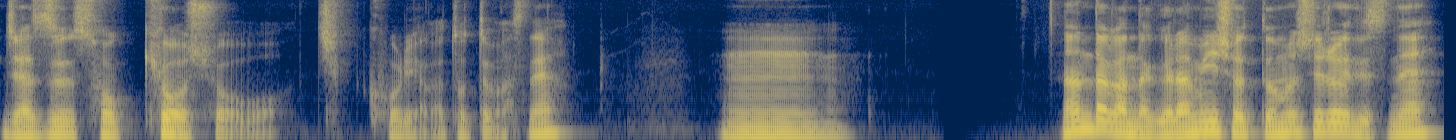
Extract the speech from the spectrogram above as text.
ジャズ即興賞をチックコリアが取ってますね。うん。なんだかんだグラミー賞って面白いですね。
